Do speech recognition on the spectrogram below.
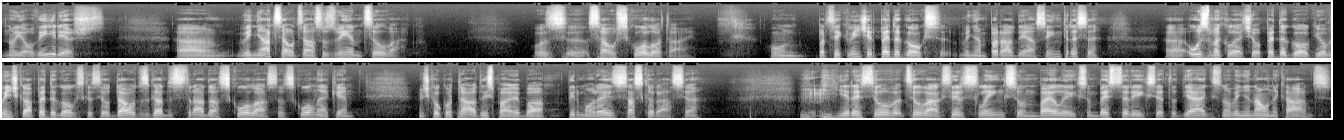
nu jau vīriešus, viņi atsaucās uz vienu cilvēku, uz savu skolotāju. Un par cik viņš ir pedagogs, viņam parādījās interese uzmeklēt šo pedagogu, jo viņš kā pedagogs, kas jau daudz gadus strādā skolās ar skolniekiem, viņš kaut ko tādu vispārībā pirmo reizi saskarās, ja? ja reiz cilvēks ir slings un bailīgs un bezcerīgs, ja, tad jēgas no viņa nav nekādas.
